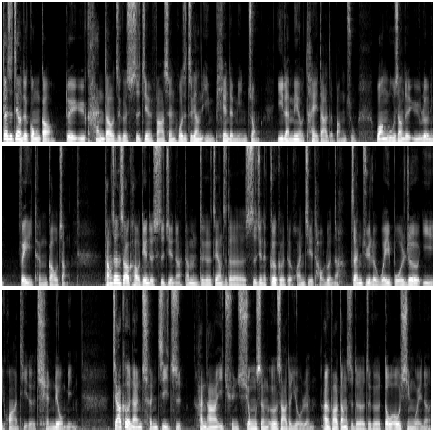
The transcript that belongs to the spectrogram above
但是这样的公告对于看到这个事件发生或者这样的影片的民众依然没有太大的帮助。网络上的舆论。沸腾高涨，唐山烧烤店的事件呢、啊？他们这个这样子的事件的各个的环节讨论啊，占据了微博热议话题的前六名。夹克男陈继志和他一群凶神恶煞的友人，案发当时的这个斗殴行为呢？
